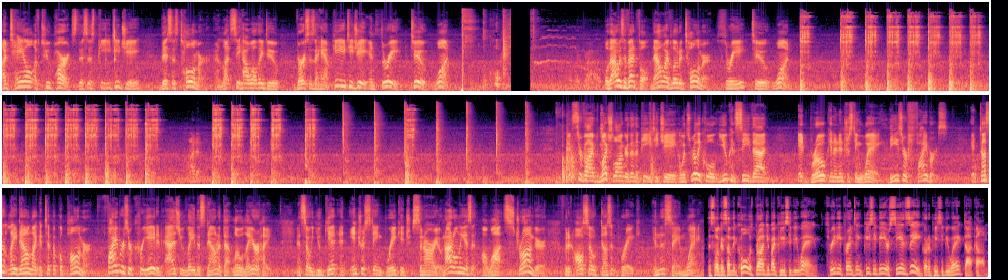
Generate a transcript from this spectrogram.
A tale of two parts. This is PETG, this is Tullomer, and let's see how well they do versus a ham. PETG in three, two, one. Well, that was eventful. Now I've loaded Tullomer. Three, two, one. It survived much longer than the PETG, and what's really cool, you can see that it broke in an interesting way. These are fibers. It doesn't lay down like a typical polymer. Fibers are created as you lay this down at that low layer height. And so you get an interesting breakage scenario. Not only is it a lot stronger, but it also doesn't break in the same way. This look at something cool was brought to you by PCBWay. 3D printing, PCB, or CNC, go to PCBWay.com.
